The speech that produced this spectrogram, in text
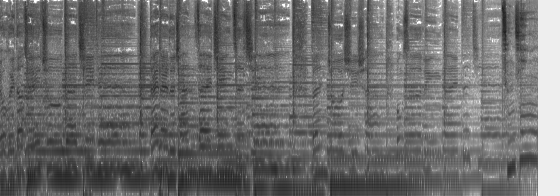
又回到最初的起点，呆呆的站在镜子前，笨拙系上红色领带的结。曾经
